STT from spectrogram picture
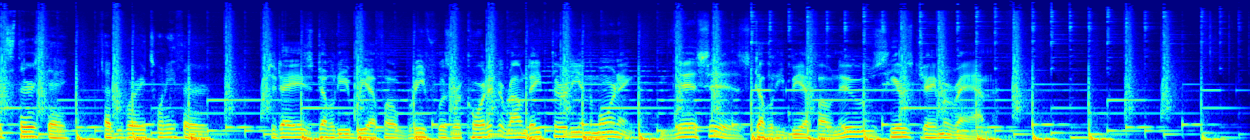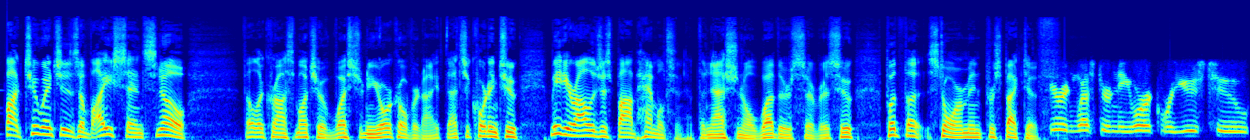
It's Thursday, February 23rd. Today's WBFO brief was recorded around 8:30 in the morning. This is WBFO News. Here's Jay Moran. About two inches of ice and snow fell across much of western New York overnight. That's according to meteorologist Bob Hamilton at the National Weather Service, who put the storm in perspective. Here in western New York, we're used to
